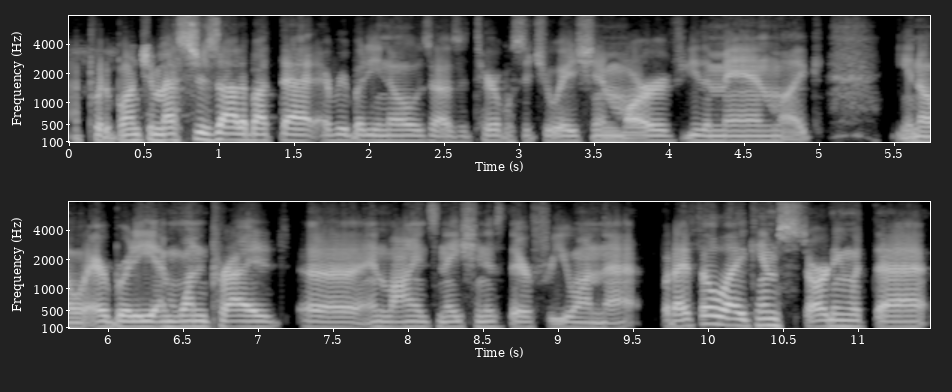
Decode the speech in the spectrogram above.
I put a bunch of messages out about that. Everybody knows that was a terrible situation. Marv, you the man. Like, you know, everybody and One Pride uh, and Lions Nation is there for you on that. But I felt like him starting with that,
